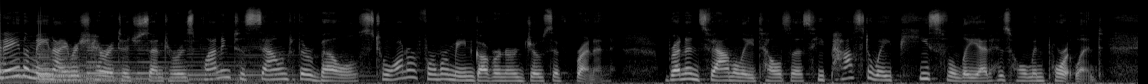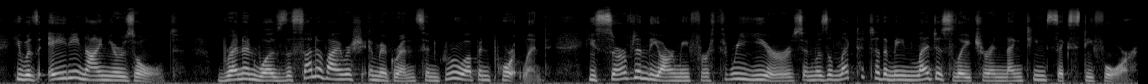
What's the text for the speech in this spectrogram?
the Maine Irish Heritage Center is planning to sound their bells to honor former Maine Governor Joseph Brennan. Brennan's family tells us he passed away peacefully at his home in Portland. He was 89 years old. Brennan was the son of Irish immigrants and grew up in Portland. He served in the Army for three years and was elected to the Maine legislature in 1964.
